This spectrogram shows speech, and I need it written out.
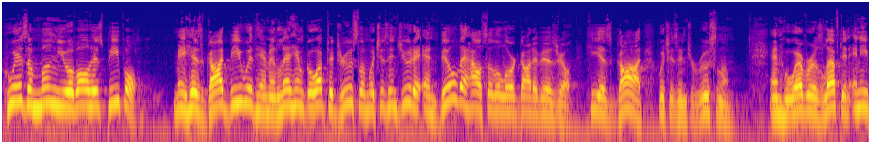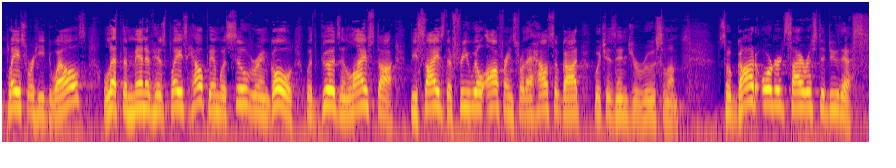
Who is among you of all his people? May his God be with him, and let him go up to Jerusalem, which is in Judah, and build the house of the Lord God of Israel. He is God, which is in Jerusalem. And whoever is left in any place where he dwells, let the men of his place help him with silver and gold, with goods and livestock, besides the freewill offerings for the house of God, which is in Jerusalem. So God ordered Cyrus to do this.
